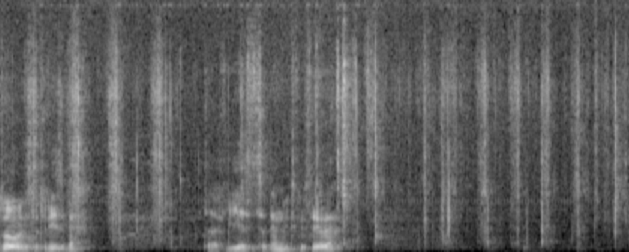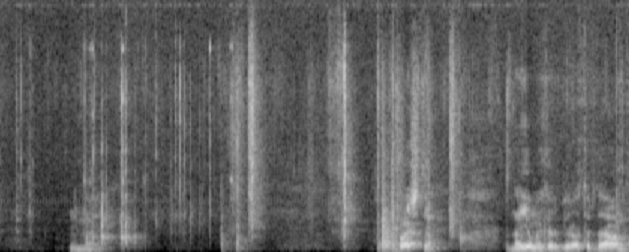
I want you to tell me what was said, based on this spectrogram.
Довгі тут різьби. Так, є один відкрутили. Знімаємо. Бачите, знайомий карбюратор, да, вам?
